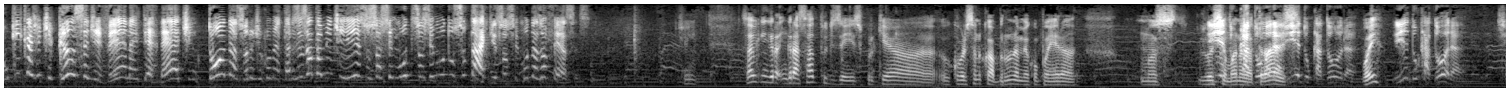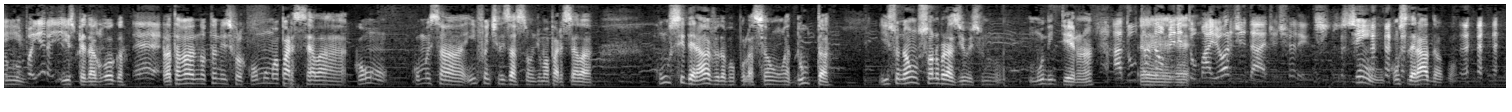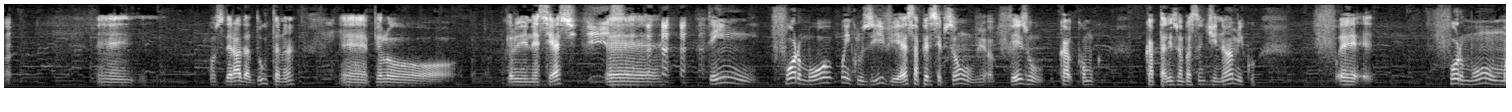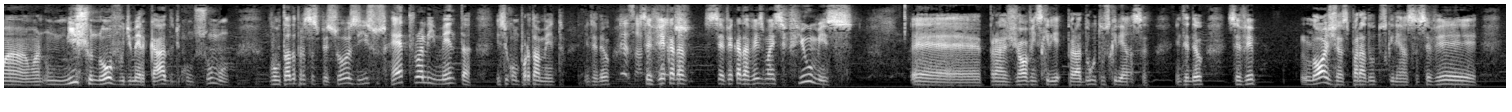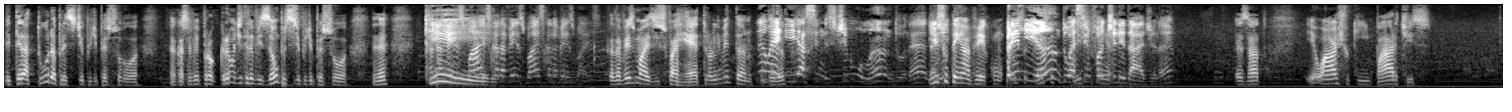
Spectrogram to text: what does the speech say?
O que, que a gente cansa de ver na internet, em toda a zona de comentários? Exatamente isso. Só se muda, só se muda o sotaque, só se muda as ofensas. Sim. Sabe que é engra- engraçado tu dizer isso, porque a- eu conversando com a Bruna, minha companheira, umas duas e semanas educadora, atrás. e educadora. Oi? E educadora. Sim. companheira e Isso, educadora. pedagoga. É. Ela tava notando isso, falou como uma parcela. Como, como essa infantilização de uma parcela considerável da população adulta, isso não só no Brasil, isso no mundo inteiro, né? Adulta É, não, Benito, maior de idade, é diferente. Sim, considerado. é, considerada adulta, né? É, pelo. Pelo INSS. É, tem formou inclusive essa percepção fez um como o capitalismo é bastante dinâmico é, formou uma- uma- um nicho novo de mercado de consumo voltado para essas pessoas e isso retroalimenta esse comportamento, entendeu? Você vê cada, você vê cada vez mais filmes para jovens, para adultos criança, entendeu? Você vê lojas para adultos crianças, você vê literatura para esse tipo de pessoa, você vê programa de televisão para esse tipo de pessoa, né? Que Cada vez mais, cada vez mais, cada vez mais. cada vez mais isso vai retroalimentando, Não, é, e assim, estimulando, né? daí Isso tem a ver com Premiando isso- essa isso tem a- infantilidade, né? Exato. Eu acho que em partes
